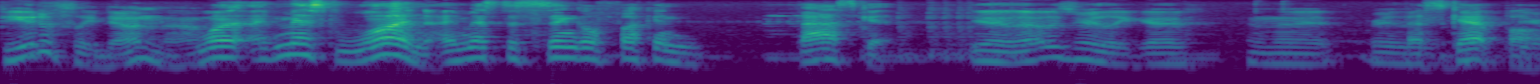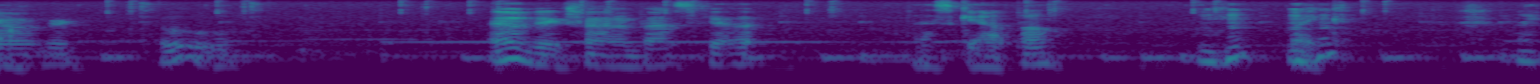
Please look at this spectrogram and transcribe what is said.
Beautifully done though. what? I missed one. I missed a single fucking basket. Yeah, that was really good. And then it really Basketball. you over. Ooh. I'm a big fan of basket. Basketball. Mm-hmm. Like, like.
